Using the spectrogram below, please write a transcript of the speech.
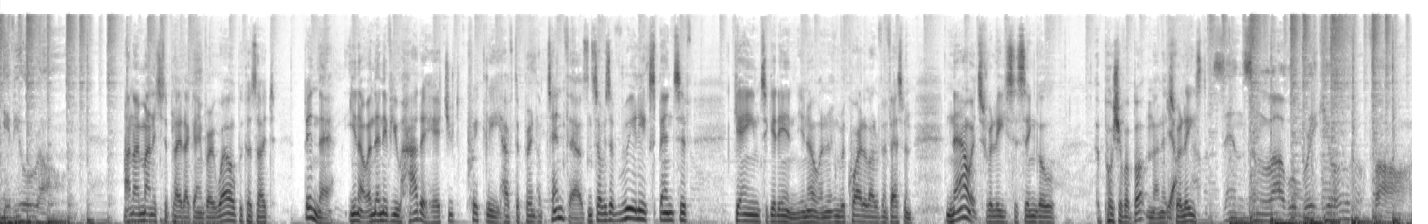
if you're wrong. And I managed to play that game very well because I'd been there, you know. And then if you had a hit, you'd quickly have to print up 10,000. So it was a really expensive game to get in, you know, and it required a lot of investment. Now it's released a single, a push of a button and it's Yeah. released. Sense and love will break your fall.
